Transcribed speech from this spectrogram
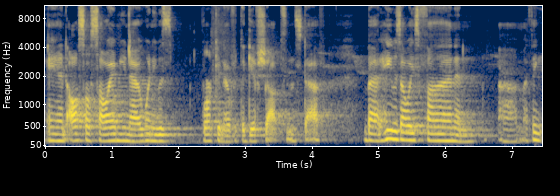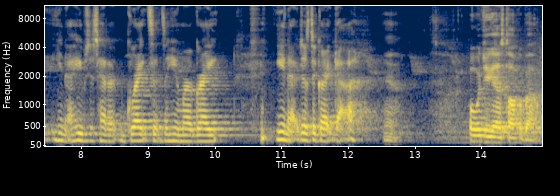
and also saw him, you know, when he was working over at the gift shops and stuff. But he was always fun, and um, I think, you know, he just had a great sense of humor, a great, you know, just a great guy. Yeah. What would you guys talk about?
